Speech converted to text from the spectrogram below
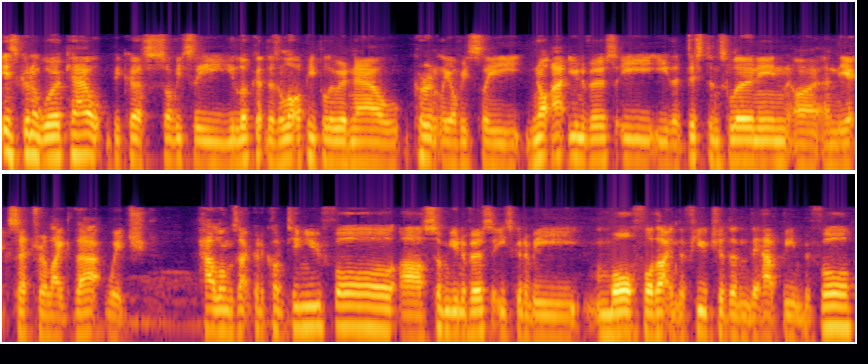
is going to work out because obviously you look at there's a lot of people who are now currently obviously not at university either distance learning uh, and the etc like that which how long is that going to continue for? Are some universities going to be more for that in the future than they have been before?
